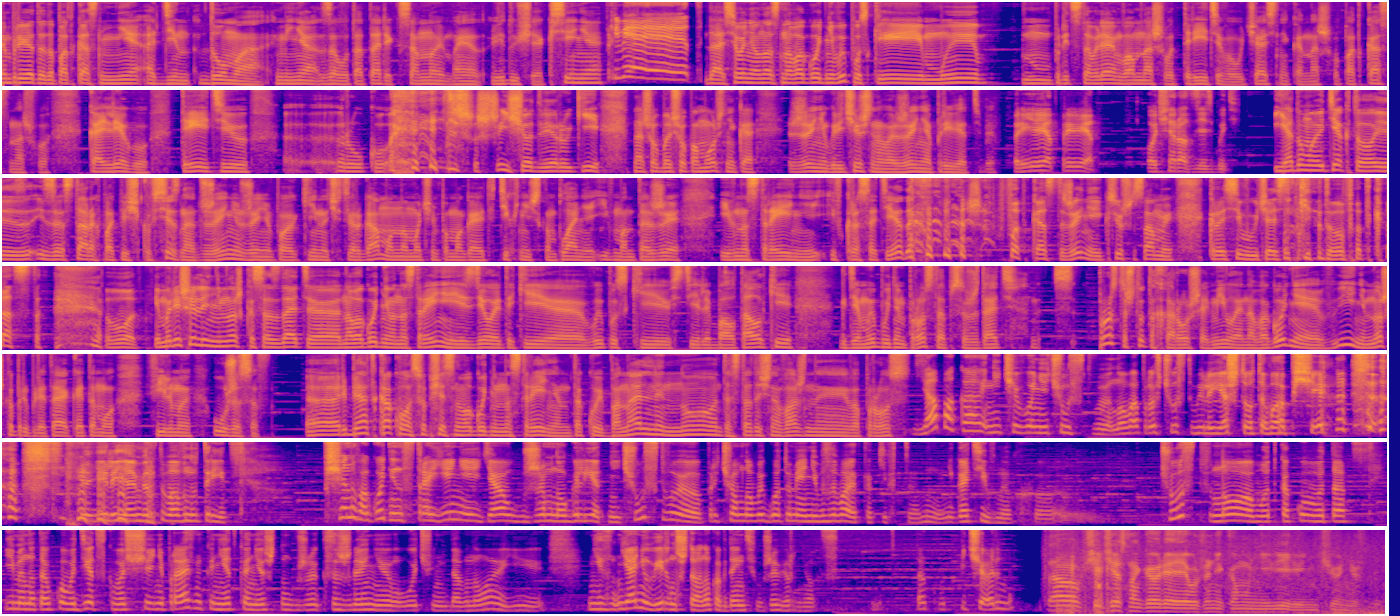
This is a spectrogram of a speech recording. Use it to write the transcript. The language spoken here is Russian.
Всем привет, это подкаст «Не один дома». Меня зовут Атарик, со мной моя ведущая Ксения. Привет! Да, сегодня у нас новогодний выпуск, и мы представляем вам нашего третьего участника нашего подкаста, нашего коллегу, третью э, руку, еще две руки нашего большого помощника Женю Гречишинова. Женя, привет тебе. Привет, привет. Очень рад здесь быть. Я думаю, те, кто из, из старых подписчиков, все знают Женю. Женю по киночетвергам. Он нам очень помогает в техническом плане и в монтаже, и в настроении, и в красоте нашего подкаста. Женя и Ксюша самые красивые участники этого подкаста. Вот. И мы решили немножко создать э, новогоднего настроения и сделать такие выпуски в стиле болталки, где мы будем просто обсуждать Просто что-то хорошее, милое, новогоднее и немножко приплетая к этому фильмы ужасов. Э, ребят, как у вас вообще с новогодним настроением? Такой банальный, но достаточно важный вопрос. Я пока ничего не чувствую, но вопрос, чувствую ли я что-то вообще. Или я мертва внутри. Вообще новогоднее настроение я уже много лет не чувствую, причем Новый год у меня не вызывает каких-то ну, негативных э, чувств, но вот какого-то именно такого детского ощущения праздника нет, конечно, уже, к сожалению, очень давно, и не, я не уверен, что оно когда-нибудь уже вернется. Вот. Так вот печально. Да, вообще, честно говоря, я уже никому не верю, ничего не жду.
